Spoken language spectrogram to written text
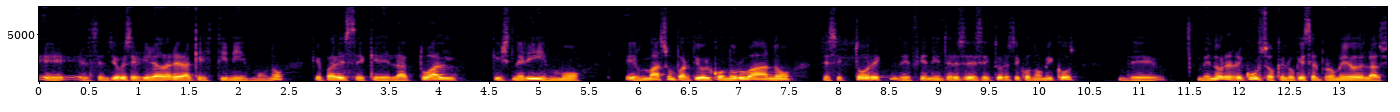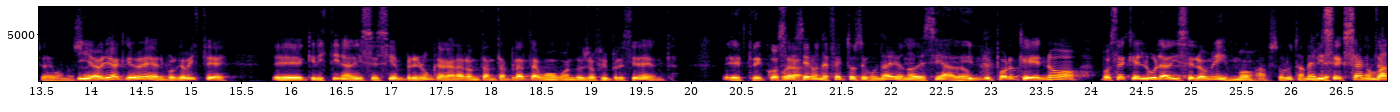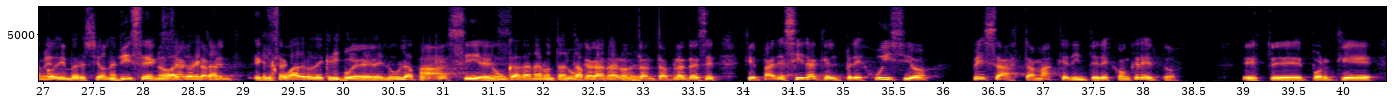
eh, el sentido que se quería dar era cristinismo, ¿no? Que parece que el actual kirchnerismo es más un partido del conurbano, de sectores, defiende intereses de sectores económicos de menores recursos que lo que es el promedio de la ciudad de Buenos Aires. Y habría que ver, porque viste, eh, Cristina dice siempre, nunca ganaron tanta plata como cuando yo fui presidenta. Este, Puede ser un efecto secundario no deseado. ¿Por qué? No, vos sabés que Lula dice lo mismo. Absolutamente. Dice exactamente, en un banco de inversiones dice en Nueva York está el cuadro de Cristina y de Lula porque nunca ganaron tanta plata. Nunca ganaron tanta plata. Es decir, que pareciera que el prejuicio pesa hasta más que el interés concreto. Este, porque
